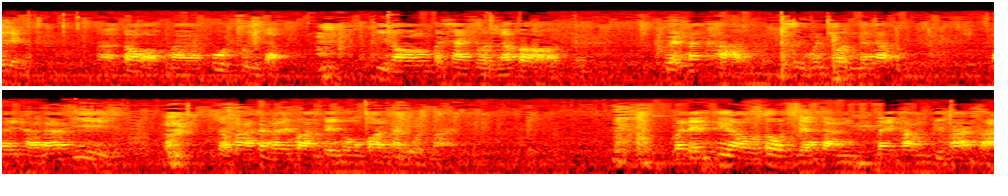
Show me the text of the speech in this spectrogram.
รอย่างต้องออกมาพูดคุยกับพี่น้องประชาชนแล้วก็เพื่อนนักข่าวสื่อมวลชนนะครับ ในฐานะที่สภาทนายความเป็นองค์กรทางกฎหมาย ประเด็นที่เราโต้เถียงกันในคำพิพากษา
